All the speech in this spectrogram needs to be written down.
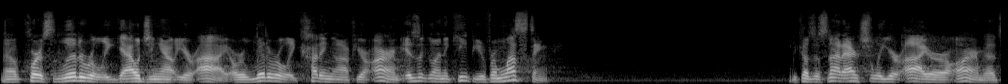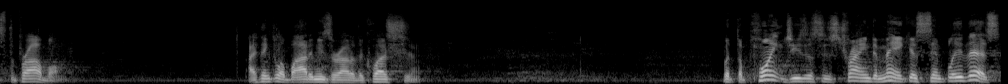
Now, of course, literally gouging out your eye or literally cutting off your arm isn't going to keep you from lusting. Because it's not actually your eye or arm that's the problem. I think lobotomies are out of the question. But the point Jesus is trying to make is simply this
